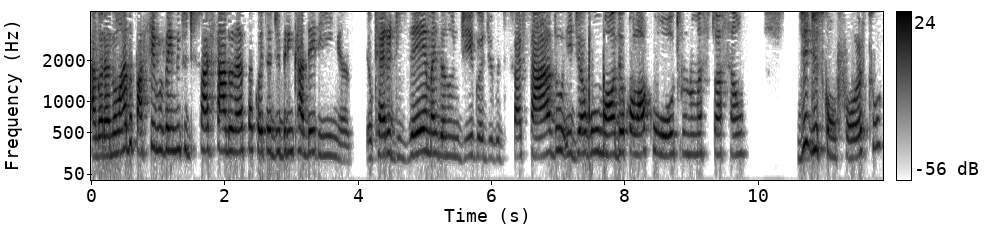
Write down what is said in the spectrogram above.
Agora, no lado passivo vem muito disfarçado nessa coisa de brincadeirinha. Eu quero dizer, mas eu não digo, eu digo disfarçado, e de algum modo eu coloco o outro numa situação de desconforto,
